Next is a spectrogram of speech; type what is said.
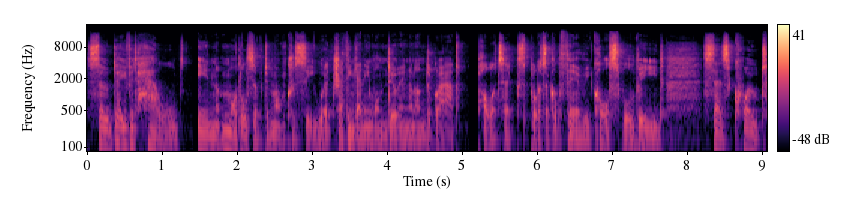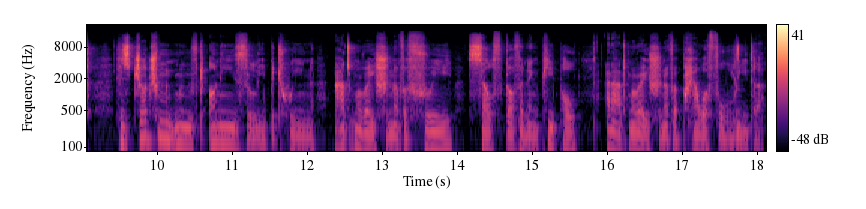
So David Held in Models of Democracy, which I think anyone doing an undergrad politics, political theory course will read, says, quote, his judgment moved uneasily between admiration of a free, self governing people and admiration of a powerful leader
